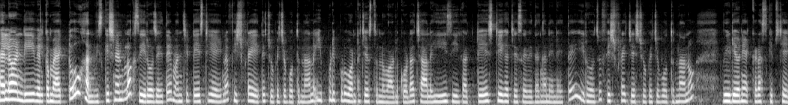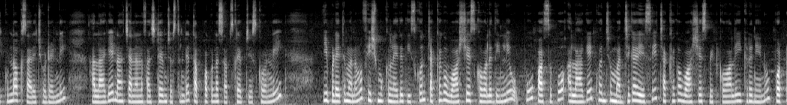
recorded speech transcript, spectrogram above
హలో అండి welcome back to Hanvis Kishan and blogs. ఈరోజు అయితే మంచి టేస్టీ అయిన ఫిష్ ఫ్రై అయితే చూపించబోతున్నాను. ఇప్పుడిప్పుడు వంట చేస్తున్న వాళ్ళు కూడా చాలా ఈజీగా టేస్టీగా చేసే విధంగా నేనైతే ఈరోజు ఫిష్ ఫ్రై చేసి చూపించబోతున్నాను. వీడియోని ఎక్కడ స్కిప్ చేయకుండా ఒకసారి చూడండి. అలాగే నా ఛానల్ ఫస్ట్ టైం చూస్తుంటే తప్పకుండా సబ్స్క్రైబ్ చేసుకోండి. ఇప్పుడైతే మనము ఫిష్ ముక్కలను అయితే తీసుకొని చక్కగా వాష్ చేసుకోవాలి. దీనిని ఉప్పు పసుపు అలాగే కొంచెం మజ్జిగ వేసి చక్కగా వాష్ చేసి పెట్టుకోవాలి. ఇక్కడ నేను పొట్ట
